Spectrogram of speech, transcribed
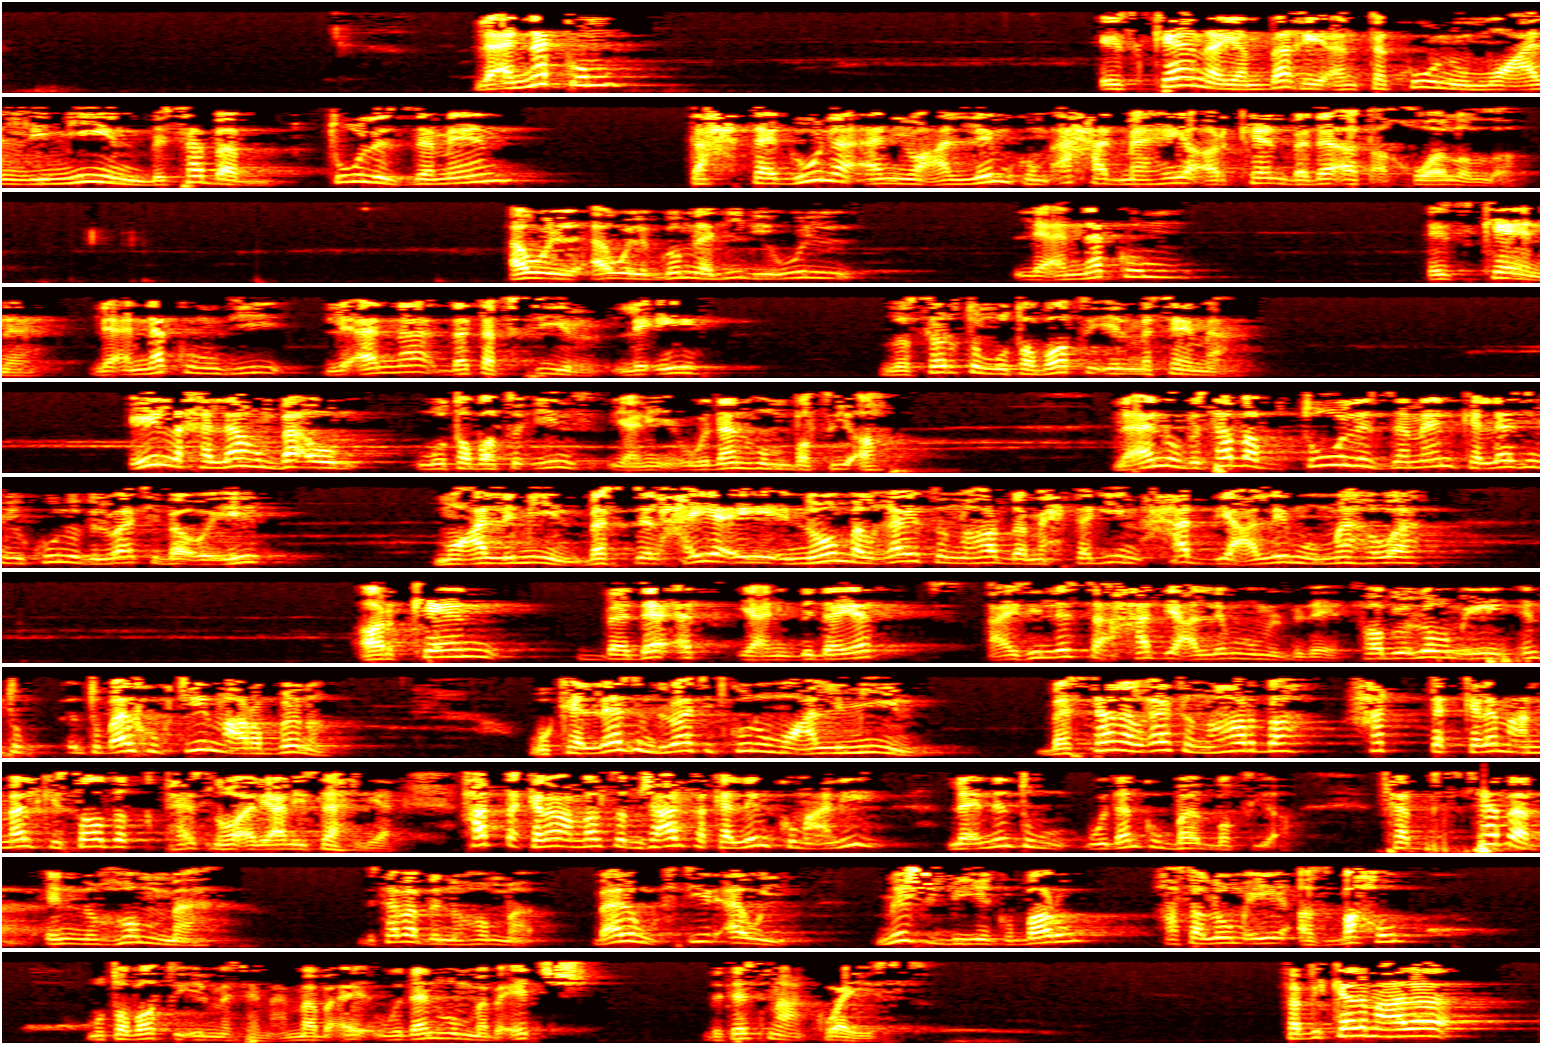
لأنكم إذ كان ينبغي أن تكونوا معلمين بسبب طول الزمان تحتاجون أن يعلمكم أحد ما هي أركان بداءة أقوال الله أول أول الجملة دي بيقول لأنكم إذ كان لأنكم دي لأن ده تفسير لإيه؟ لصرتم متباطئي المسامع. إيه اللي خلاهم بقوا متباطئين يعني ودانهم بطيئة؟ لأنه بسبب طول الزمان كان لازم يكونوا دلوقتي بقوا إيه؟ معلمين، بس الحقيقة إيه؟ إن هم لغاية النهاردة محتاجين حد يعلمهم ما هو أركان بدأت يعني بدايات. عايزين لسه حد يعلمهم البدايات. فهو بيقول لهم إيه؟ أنتوا أنتوا بقالكم كتير مع ربنا وكان لازم دلوقتي تكونوا معلمين. بس أنا لغاية النهارده حتى الكلام عن ملكي صادق تحس إن هو قال يعني سهل يعني. حتى الكلام عن ملكي مش عارف أكلمكم عليه لأن أنتم ودانكم بقت بطيئة. فبسبب إن هم بسبب إن هم بقالهم كتير قوي مش بيكبروا حصل لهم إيه؟ أصبحوا متباطئ المسامع. ما بقى ودانهم ما بقتش بتسمع كويس. فبيتكلم على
